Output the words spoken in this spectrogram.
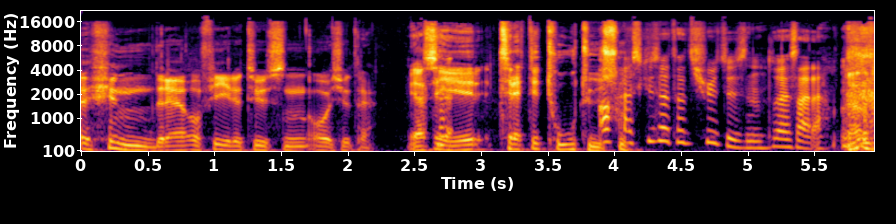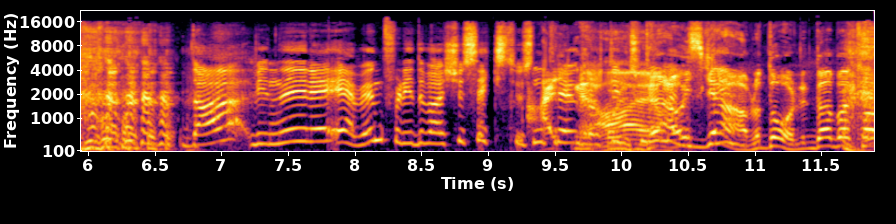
eh, 104 023. Jeg sier 32 Ah, 000. jeg skulle sagt 37 000, så jeg sa det. Da vinner Even, fordi det var 26 382. det er jo jævla dårlig. Da bare ta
